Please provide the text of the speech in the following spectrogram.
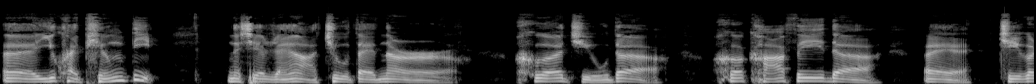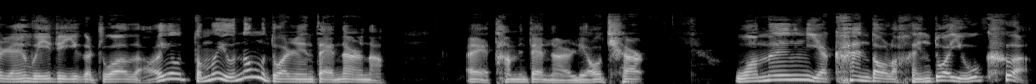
呃，一块平地，那些人啊就在那儿喝酒的，喝咖啡的，哎，几个人围着一个桌子，哎呦，怎么有那么多人在那儿呢？哎，他们在那儿聊天我们也看到了很多游客。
